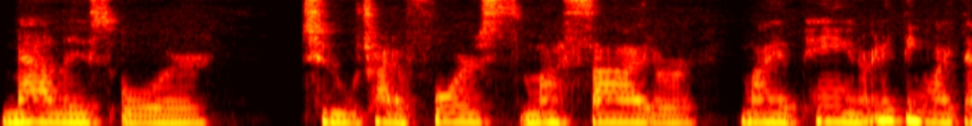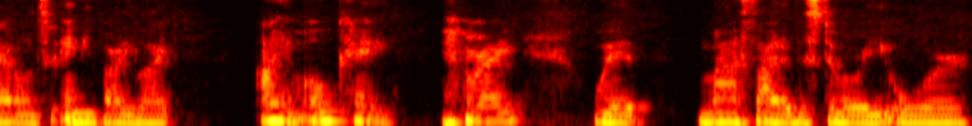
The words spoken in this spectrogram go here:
malice or to try to force my side or my opinion or anything like that onto anybody. Like, I am okay right? With my side of the story or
